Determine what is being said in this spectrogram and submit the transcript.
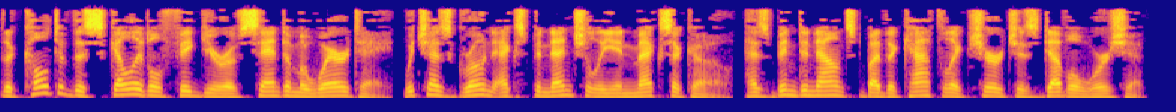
The cult of the skeletal figure of Santa Muerte, which has grown exponentially in Mexico, has been denounced by the Catholic Church as devil worship.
